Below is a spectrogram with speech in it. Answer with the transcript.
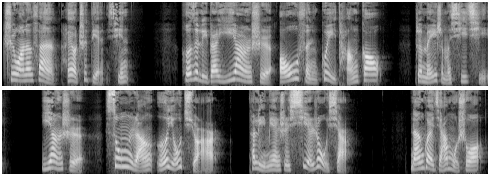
吃完了饭还要吃点心，盒子里边一样是藕粉桂糖糕，这没什么稀奇；一样是松瓤鹅油卷儿，它里面是蟹肉馅儿。难怪贾母说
